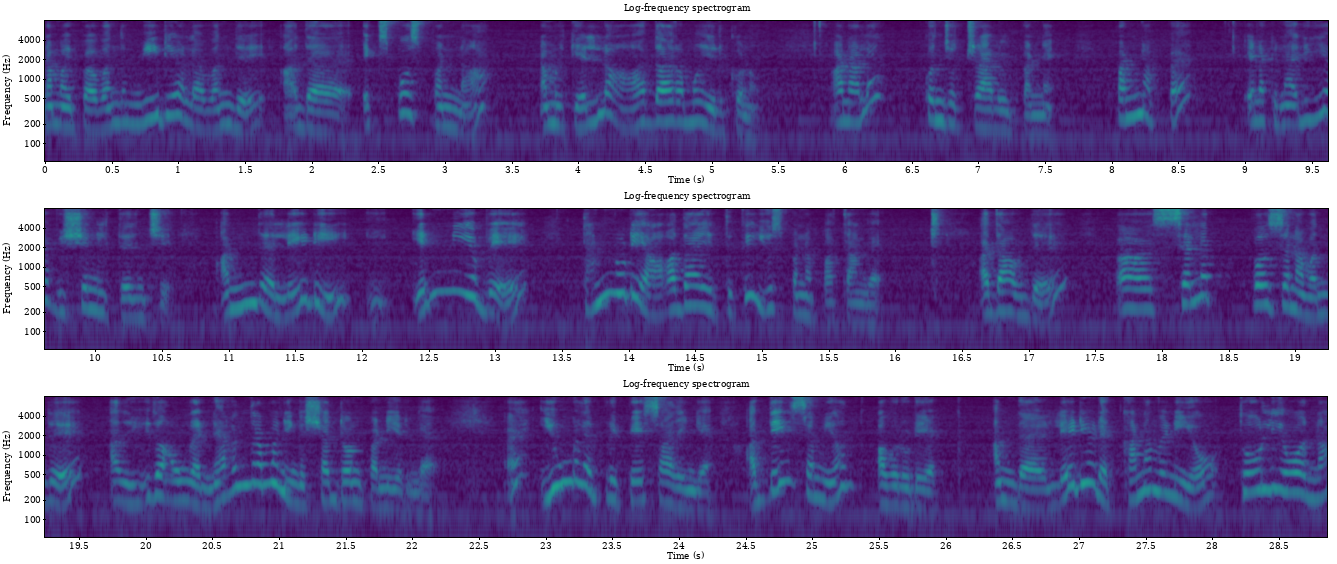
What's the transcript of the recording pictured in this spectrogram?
நம்ம இப்போ வந்து மீடியாவில் வந்து அதை எக்ஸ்போஸ் பண்ணால் நம்மளுக்கு எல்லா ஆதாரமும் இருக்கணும். அதனால் கொஞ்சம் ட்ராவல் பண்ணேன். பண்ணப்போ எனக்கு நிறைய விஷயங்கள் தெரிஞ்சு. அந்த லேடி என்னையவே தன்னுடைய ஆதாயத்துக்கு யூஸ் பண்ண பார்த்தாங்க. அதாவது சில பர்சனை வந்து அது இது அவங்க நிரந்தரமாக நீங்கள் ஷட் டவுன் பண்ணிடுங்க இவங்களை இவங்கள இப்படி பேசாதீங்க. அதே சமயம் அவருடைய அந்த லேடியோட கணவனையோ தோழியோன்னா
